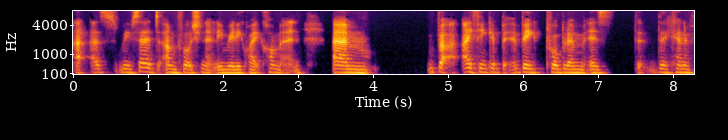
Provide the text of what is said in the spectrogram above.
as we've said, unfortunately, really quite common. Um, but I think a, b- a big problem is the, the kind of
